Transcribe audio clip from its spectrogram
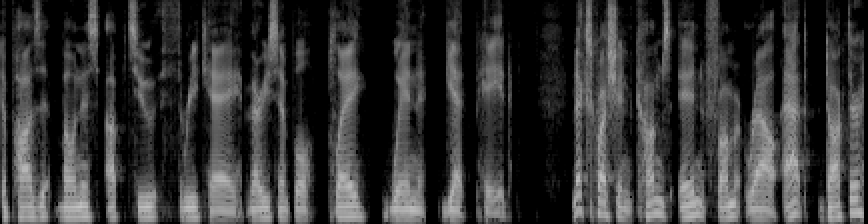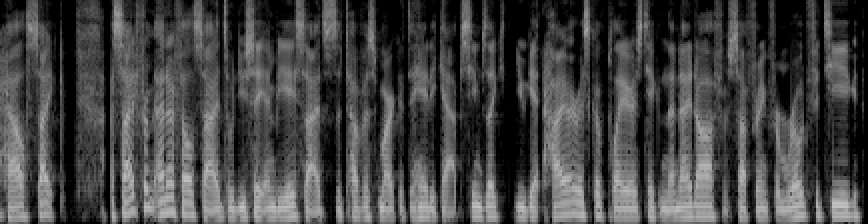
deposit bonus up to 3K. Very simple. Play, win, get paid. Next question comes in from Ral at Dr. Hal Psych. Aside from NFL sides, would you say NBA sides is the toughest market to handicap? Seems like you get higher risk of players taking the night off or suffering from road fatigue.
